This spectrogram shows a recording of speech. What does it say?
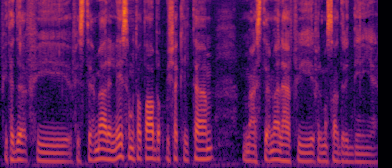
في في في استعمال ليس متطابق بشكل تام مع استعمالها في في المصادر الدينية.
